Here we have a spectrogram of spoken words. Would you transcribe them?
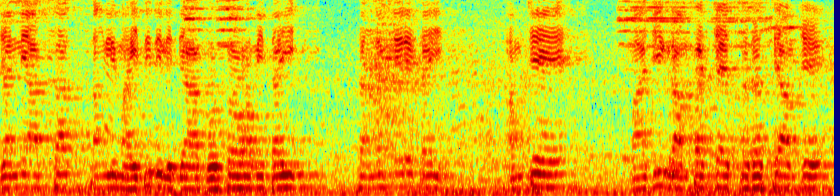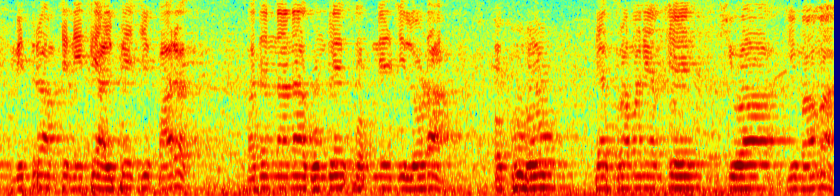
ज्यांनी आत्ताच चांगली माहिती दिली त्या गोस्वामी ताई संगमनेरे ताई आमचे माजी ग्रामपंचायत सदस्य आमचे मित्र आमचे नेते अल्पेशजी पारख मदन नाना घुमरे स्वप्नीलजी लोढा पप्पू भाऊ त्याचप्रमाणे आमचे शिवाजी मामा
